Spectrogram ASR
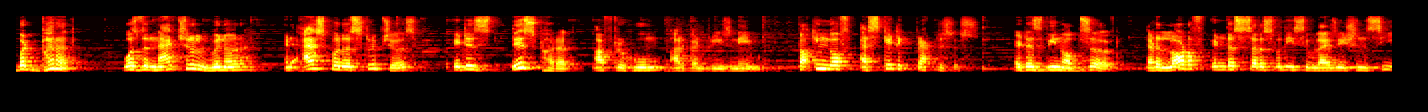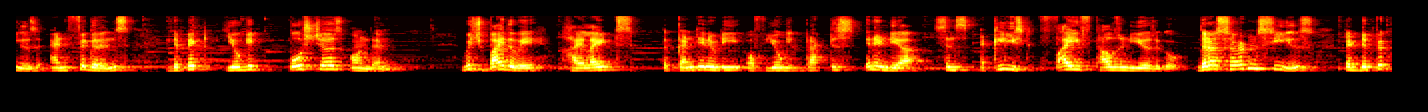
But Bharat was the natural winner, and as per the scriptures, it is this Bharat after whom our country is named. Talking of ascetic practices, it has been observed that a lot of Indus Saraswati civilization seals and figurines depict yogic postures on them, which, by the way, highlights the continuity of yogic practice in India since at least 5000 years ago. There are certain seals that depict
